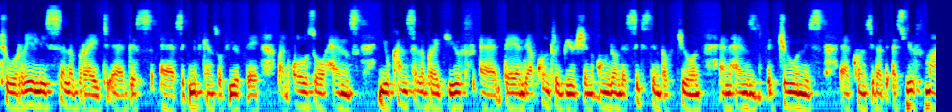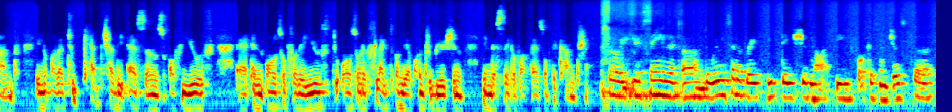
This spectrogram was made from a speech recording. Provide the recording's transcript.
to really celebrate uh, this uh, significance of Youth Day, but also, hence, you can't celebrate Youth uh, Day and their contribution only on the 16th of June, and hence June is uh, considered as Youth Month in order to capture the essence of youth and also for the youth to also reflect on their contribution in the state of affairs of the country. So you're saying that um, the way we celebrate Youth Day should not be focused on just the,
